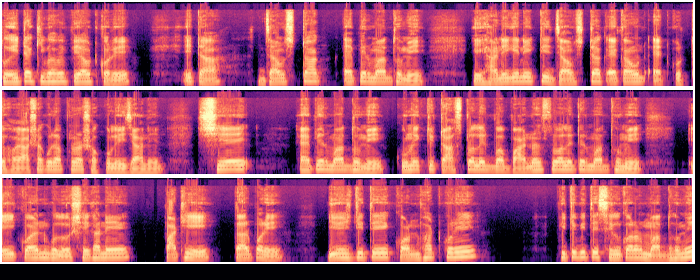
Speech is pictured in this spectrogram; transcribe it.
তো এটা কীভাবে পে আউট করে? এটা জামস্টাক অ্যাপের মাধ্যমে এই হানিগেনে একটি জামস্টাক অ্যাকাউন্ট অ্যাড করতে হয়। আশা করি আপনারা সকলেই জানেন। সে অ্যাপের মাধ্যমে কোনো একটি ট্রাস্ট ওয়ালেট বা বাইন্যান্স ওয়ালেটের মাধ্যমে এই কয়েনগুলো সেখানে পাঠিয়ে তারপরে ইউএসডিতে কনভার্ট করে পিটিপিতে সেল করার মাধ্যমে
